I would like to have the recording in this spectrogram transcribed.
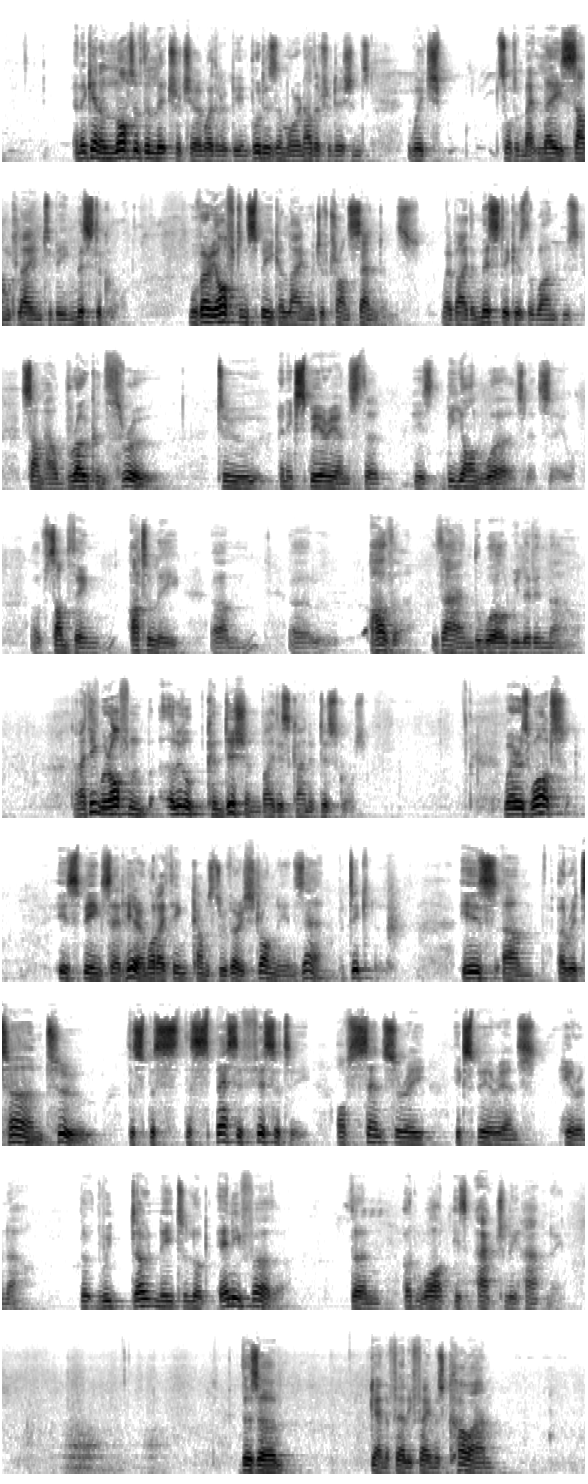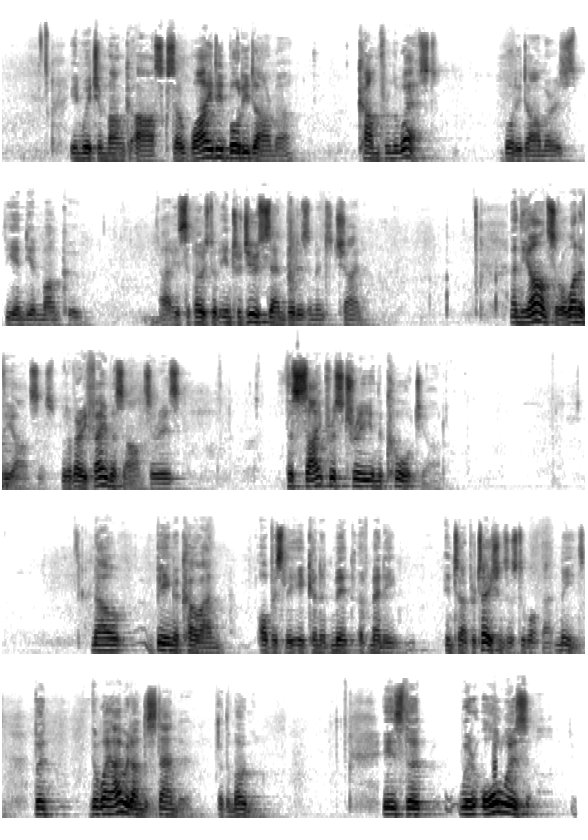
and again, a lot of the literature, whether it be in Buddhism or in other traditions, which sort of lays some claim to being mystical, will very often speak a language of transcendence, whereby the mystic is the one who's somehow broken through to an experience that is beyond words, let's say, of something utterly um, uh, other than the world we live in now. And I think we're often a little conditioned by this kind of discourse. Whereas what is being said here, and what I think comes through very strongly in Zen, particularly, is um, a return to the, spe- the specificity of sensory experience here and now. That we don't need to look any further than at what is actually happening. There's a, again, a fairly famous koan in which a monk asks, So, why did Bodhidharma come from the West? Bodhidharma is the Indian monk who uh, is supposed to have introduced Zen Buddhism into China. And the answer, or one of the answers, but a very famous answer, is the cypress tree in the courtyard. Now, being a koan, obviously it can admit of many interpretations as to what that means. But the way I would understand it at the moment is that we're always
